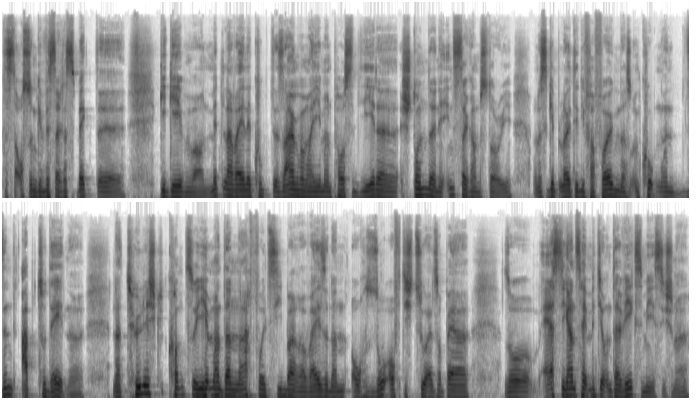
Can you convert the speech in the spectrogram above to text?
Dass da auch so ein gewisser Respekt äh, gegeben war. Und mittlerweile guckt, sagen wir mal, jemand postet jede Stunde eine Instagram-Story und es gibt Leute, die verfolgen das und gucken und sind up to date. Ne? Natürlich kommt so jemand dann nachvollziehbarerweise dann auch so auf dich zu, als ob er so, er ist die ganze Zeit mit dir unterwegs mäßig, ne?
